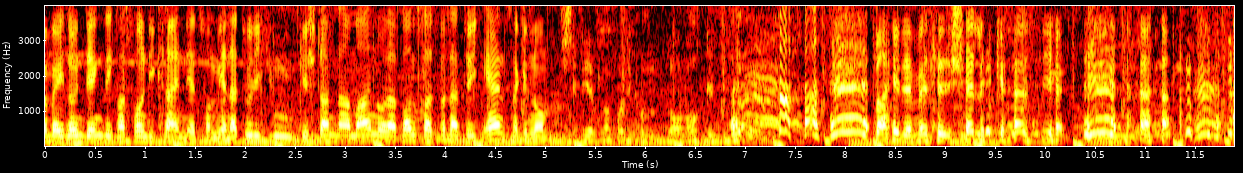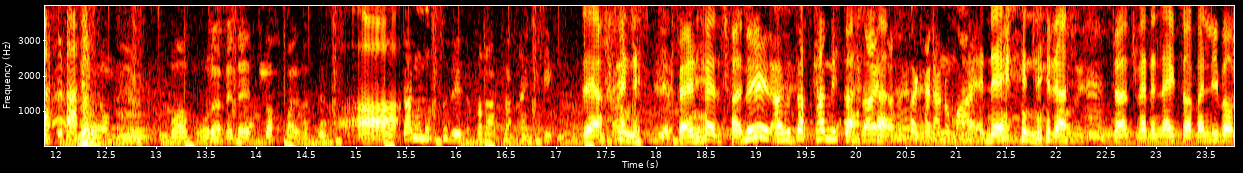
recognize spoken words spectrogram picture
irgendwelchen Leuten denken sich, was wollen die Kleinen jetzt von mir? Natürlich ein gestandener Mann oder sonst was wird natürlich ernster genommen. Ich dir jetzt mal vor, die kommen mit blauen Augen. Beide mit der Schelle kassiert. Komm, Jungs. Boah, Bruder, wenn da jetzt noch mal was ist, Ah. dann musst du den von der Platz 1 kicken. Der, wenn, wenn jetzt was Nee, also das kann nicht dann sein. Das ist dann keiner Nummer 1. Nee, nee, das, Sorry. das wäre dann echt so hart. Mein lieber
